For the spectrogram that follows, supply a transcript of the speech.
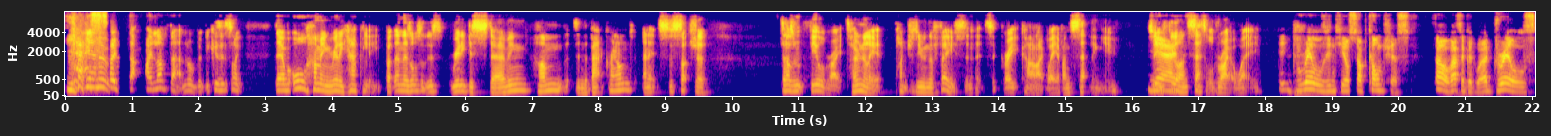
Yes, yeah, no, that, I love that a little bit because it's like they're all humming really happily, but then there's also this really disturbing hum that's in the background, and it's just such a doesn't feel right tonally. It punches you in the face, and it's a great kind of like way of unsettling you. So Yeah. you feel unsettled right away. it drills into your subconscious. Oh, that's a good word. Drills.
